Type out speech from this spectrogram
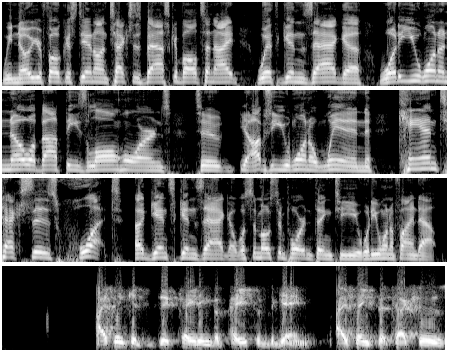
we know you're focused in on Texas basketball tonight with Gonzaga. What do you want to know about these Longhorns? To obviously, you want to win. Can Texas what against Gonzaga? What's the most important thing to you? What do you want to find out? I think it's dictating the pace of the game. I think that Texas,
